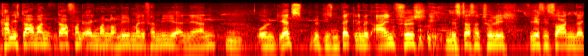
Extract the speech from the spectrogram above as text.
kann ich davon, davon irgendwann noch leben, meine Familie ernähren. Und jetzt mit diesem Backlimit ein Fisch ist das natürlich, ich will jetzt nicht sagen, der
